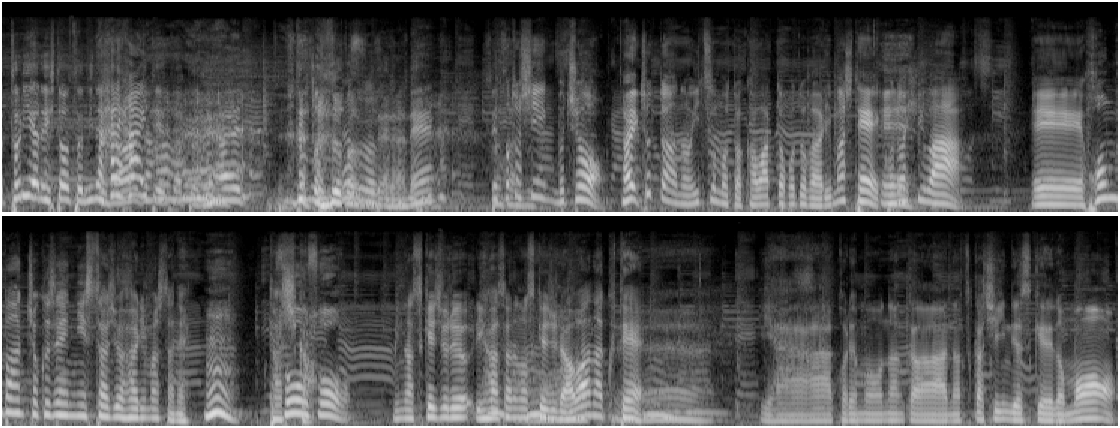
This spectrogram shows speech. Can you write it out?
うトリやる人とみんなはいはいって言ったってねはいどうぞどうぞみたいなね。で今年部長、はい。ちょっとあのいつもと変わったことがありまして、ええ。この日は、えー本番直前にスタジオ入りましたね。うん。確か。そうそう。みんなスケジュールリハーサルのスケジュール合わなくて、ねいやーこれもなんか懐かしいんですけれども。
